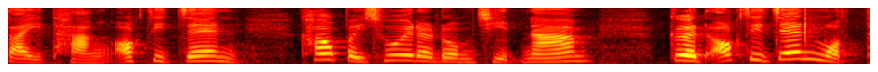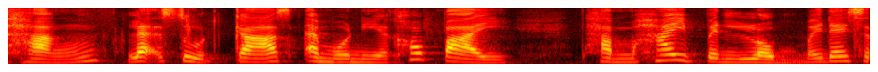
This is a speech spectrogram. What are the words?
ใส่ถังออกซิเจน เข้าไปช่วยระดมฉีดน้ำ เกิดออกซิเจนหมดถัง และสูดก๊าซแอมโมเนียเข้าไปทำให้เป็นลมไม่ได้ส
